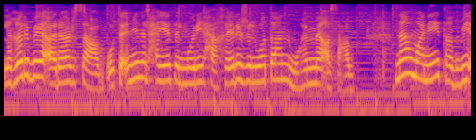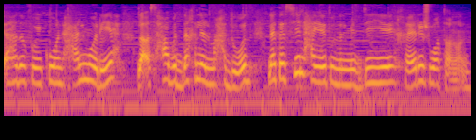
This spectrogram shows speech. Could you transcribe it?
الغربة قرار صعب وتأمين الحياة المريحة خارج الوطن مهمة أصعب. ناو ماني تطبيق هدفه يكون حل مريح لأصحاب الدخل المحدود لتسهيل حياتهم المادية خارج وطنهم.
